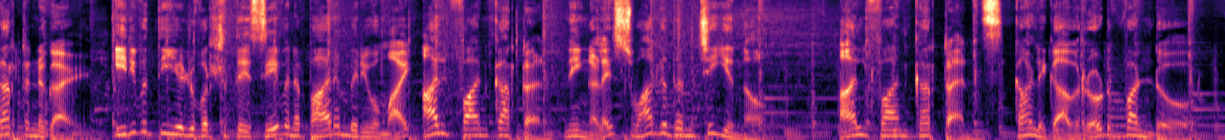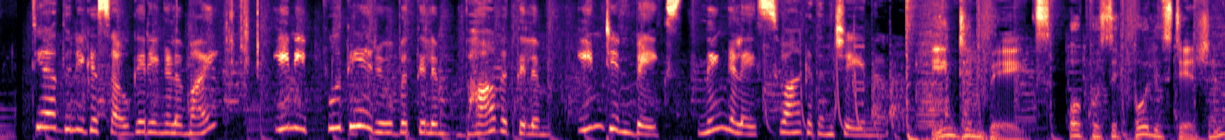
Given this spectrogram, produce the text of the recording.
കർട്ടനുകൾ. ഇരുപത്തിയേഴ് വർഷത്തെ സേവന പാരമ്പര്യവുമായി അൽഫാൻ കർട്ടൻ നിങ്ങളെ സ്വാഗതം ചെയ്യുന്നു. Alfan curtains Kalikavu road Vandoor. അത്യാധുനിക സൗകര്യങ്ങളുമായി ഇനി പുതിയ രൂപത്തിലും ഭാവത്തിലും ഇന്ത്യൻ ബേക്സ് നിങ്ങളെ സ്വാഗതം ചെയ്യുന്നു. Indian bakes opposite police station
